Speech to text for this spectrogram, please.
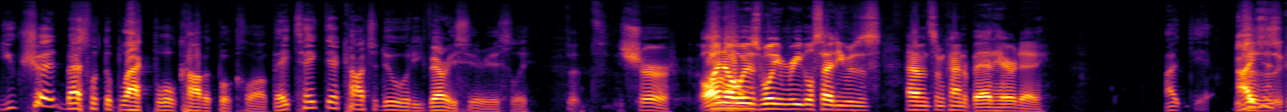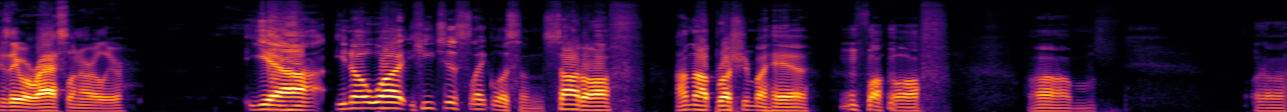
You should mess with the Blackpool comic book club. They take their continuity very seriously. That's, sure. All I know Um, is William Regal said he was having some kind of bad hair day I, I because just, because they were wrestling earlier. yeah, you know what? He just like, listen, sod off. I'm not brushing my hair. Fuck off. Um, uh,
